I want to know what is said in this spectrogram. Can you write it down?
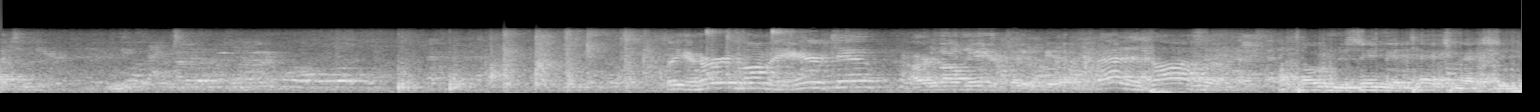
got you. So you heard him on the inner tube? Heard him on the inner tube, yeah. That is awesome. I told him to send me a text message.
